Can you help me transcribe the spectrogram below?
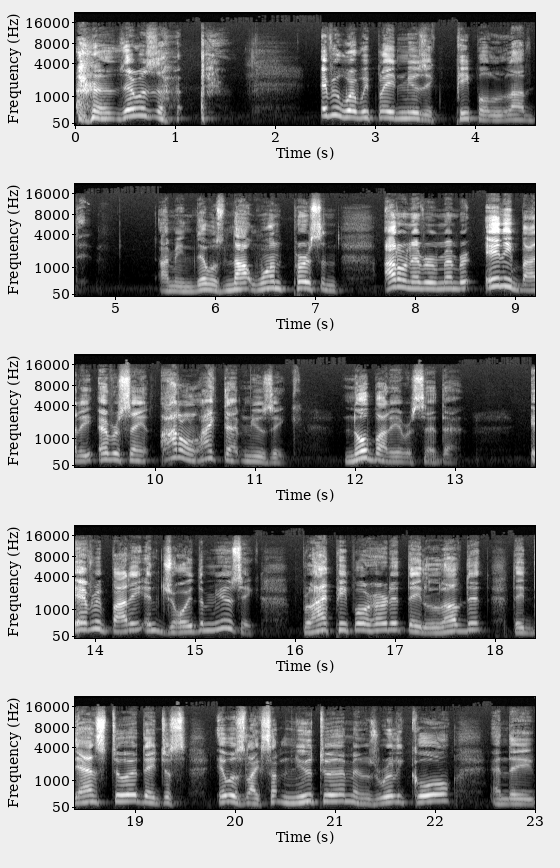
there was a everywhere we played music, people loved it. I mean, there was not one person. I don't ever remember anybody ever saying, "I don't like that music." Nobody ever said that. Everybody enjoyed the music. Black people heard it, they loved it, they danced to it. They just it was like something new to them, and it was really cool. And they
